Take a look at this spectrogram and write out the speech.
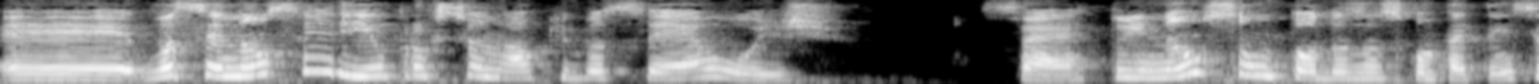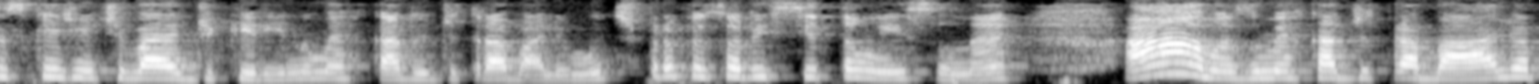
é, você não seria o profissional que você é hoje certo? E não são todas as competências que a gente vai adquirir no mercado de trabalho. Muitos professores citam isso, né? Ah, mas no mercado de trabalho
